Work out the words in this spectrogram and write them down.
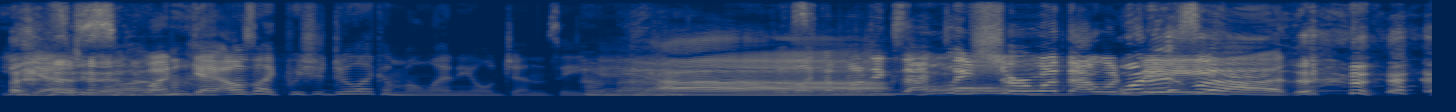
Yes. what one. game? I was like, we should do like a millennial Gen Z Oh, game. Yeah, But like, I'm not exactly sure what that would What be. is that?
